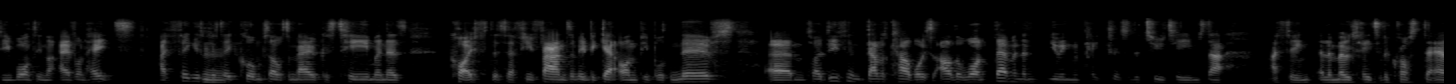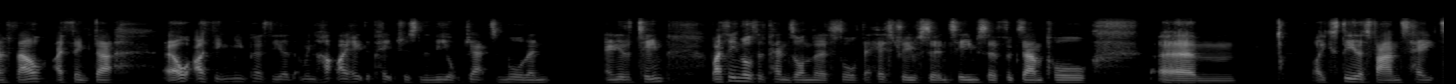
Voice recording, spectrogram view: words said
the one thing that everyone hates. I think it's because mm. they call themselves America's team, and there's quite there's a few fans that maybe get on people's nerves. Um, so I do think Dallas Cowboys are the one. Them and the New England Patriots are the two teams that I think are the most hated across the NFL. I think that. Uh, I think me personally, I mean, I hate the Patriots and the New York Jets more than any other team. But I think it also depends on the sort of the history of certain teams. So, for example, um, like Steelers fans hate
